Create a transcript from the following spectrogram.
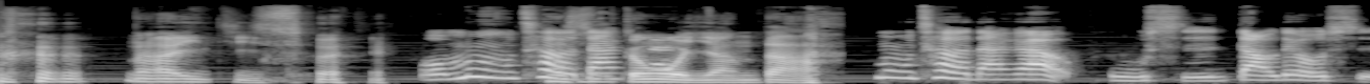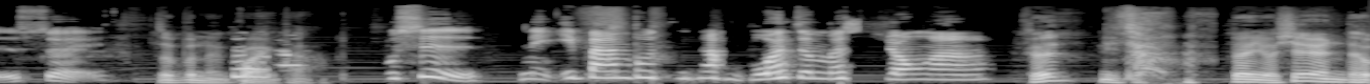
那阿姨几岁？我目测大概跟我一样大，目测大概五十到六十岁，这不能怪他。不是你一般不知道不会这么凶啊。可是你知道，对有些人的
